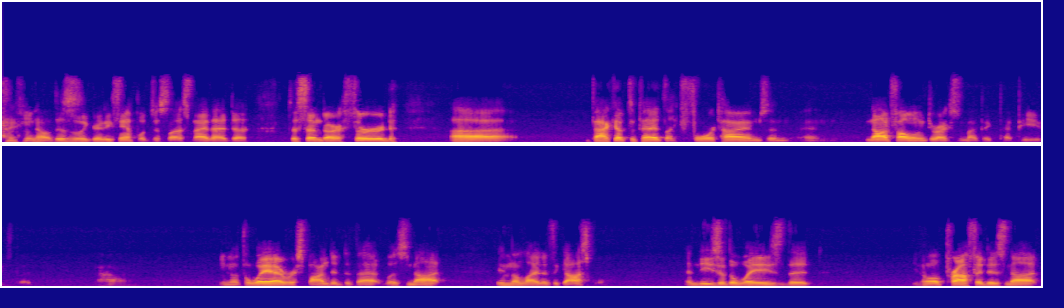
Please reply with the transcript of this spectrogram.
you know this is a great example. Just last night I had to to send our third uh, back up to bed like four times, and and not following directions is my big pet peeve. But um, you know the way I responded to that was not in the light of the gospel. And these are the ways that, you know, a prophet is not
